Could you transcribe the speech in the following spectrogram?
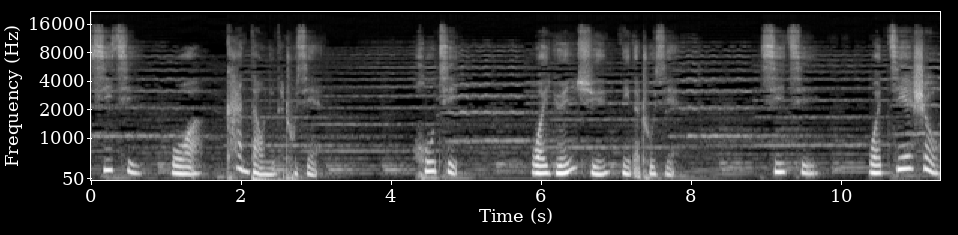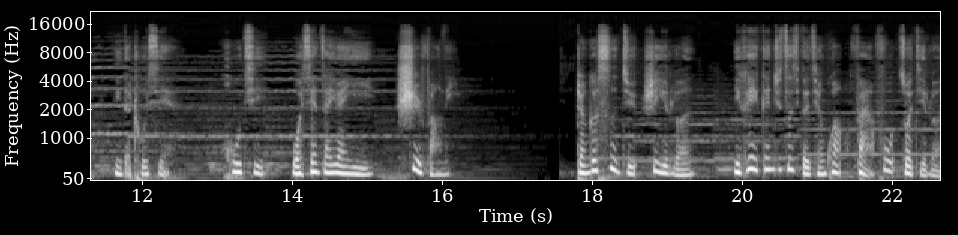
吸气，我看到你的出现；呼气，我允许你的出现；吸气，我接受你的出现；呼气，我现在愿意释放你。整个四句是一轮，你可以根据自己的情况反复做几轮。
